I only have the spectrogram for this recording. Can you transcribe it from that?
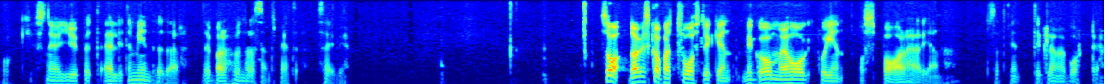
Och snödjupet är lite mindre där. Det är bara 100 cm säger vi. Så, då har vi skapat två stycken. Vi kommer ihåg gå in och spara här igen så att vi inte glömmer bort det.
